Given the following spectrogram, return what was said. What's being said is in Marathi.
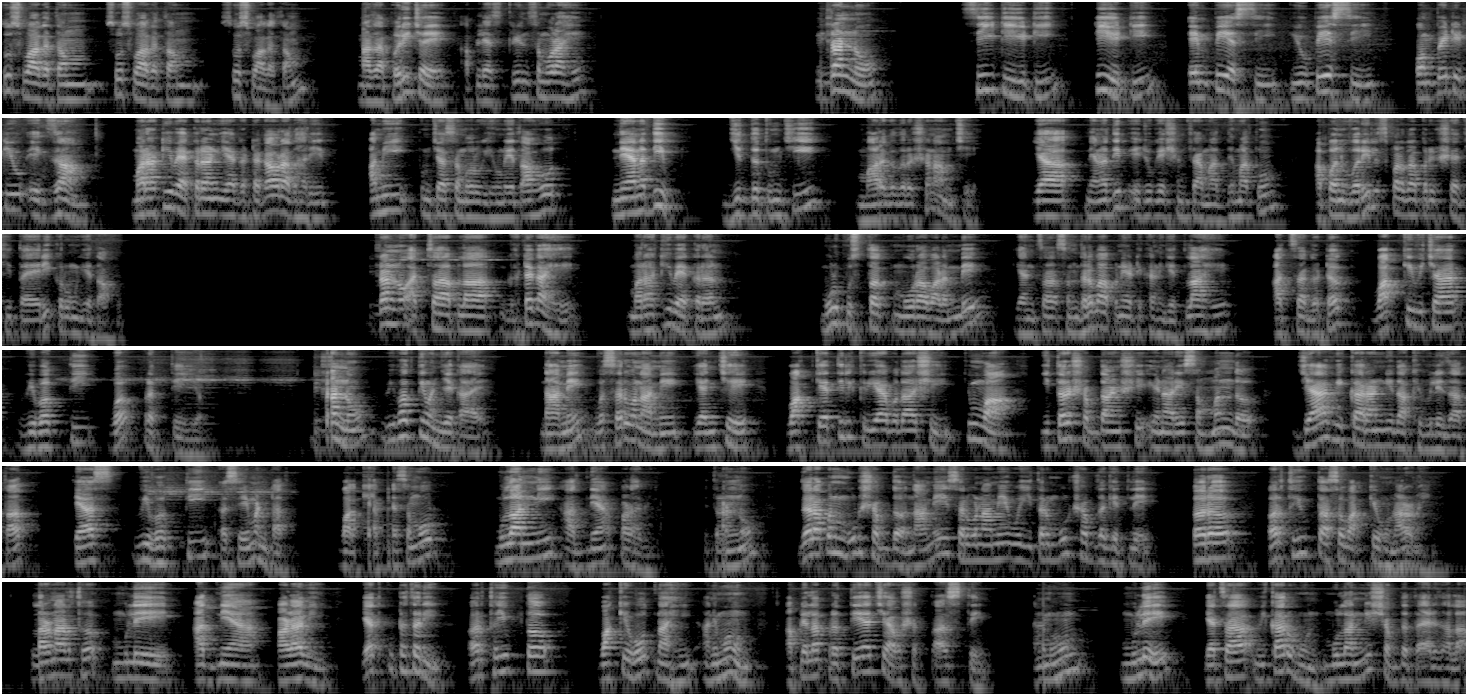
सुस्वागतम सुस्वागतम सुस्वागतम. माझा परिचय आपल्या स्क्रीनसमोर आहे. मित्रांनो C T E T T E T M P S C U P S C competitive exam Marathi व्याकरण या घटकावर आधारित आम्ही तुमच्यासमोर घेऊन येत आहोत. ज्ञानदीप जिद्द तुमची मार्गदर्शन आमचे. या ज्ञानदीप एज्युकेशनच्या माध्यमातून आपण वरील स्पर्धा परीक्षाची तयारी करून घेत आहोत. मित्रांनो आजचा आपला घटक आहे मराठी व्याकरण. मूळ पुस्तक मोरा वाडंबे यांचा संदर्भ आपण या ठिकाणी घेतला आहे. आजचा घटक वाक्यविचार विभक्ती व प्रत्यय. मित्रांनो विभक्ती म्हणजे काय? नामे व सर्वनामे यांचे वाक्यातील क्रियापदाशी किंवा इतर शब्दांशी येणारे संबंध ज्या विकारांनी दाखविले जातात त्यास विभक्ती असे म्हणतात. वाक्य आपल्यासमोर मुलांनी आज्ञा पाळावी. मित्रांनो जर आपण मूळ शब्द नामे सर्वनामे व इतर मूळ शब्द घेतले तर अर्थयुक्त असं वाक्य होणार नाही. उदाहरणार्थ मुले आज्ञा पाळावी यात कुठंतरी अर्थयुक्त वाक्य होत नाही आणि म्हणून आपल्याला प्रत्ययाची आवश्यकता असते. आणि म्हणून मुले याचा विकार होऊन मुलांनी शब्द तयार झाला.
